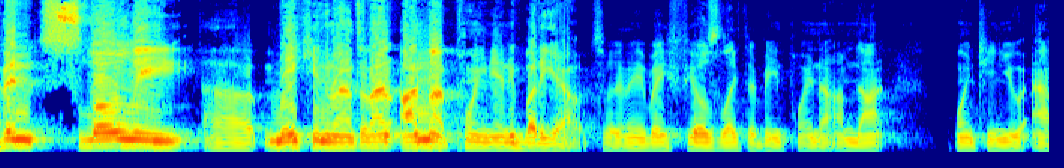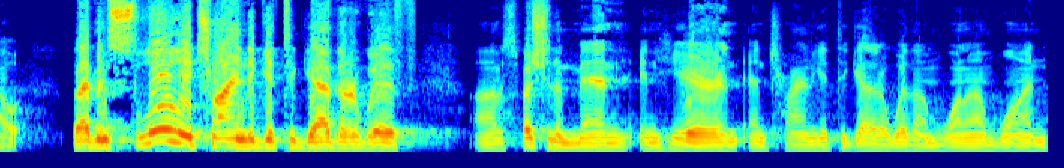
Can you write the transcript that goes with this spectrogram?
been slowly uh, making rounds, and I'm not pointing anybody out. So if anybody feels like they're being pointed out, I'm not pointing you out. But I've been slowly trying to get together with, uh, especially the men in here, and, and, trying to get together with them one on one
